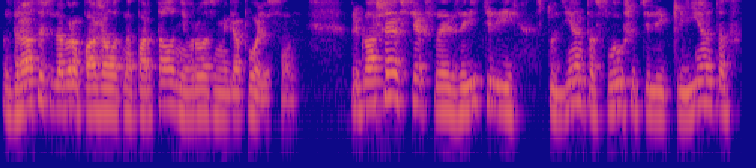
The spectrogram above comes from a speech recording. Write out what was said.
Здравствуйте, добро пожаловать на портал Неврозы Мегаполиса. Приглашаю всех своих зрителей, студентов, слушателей, клиентов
